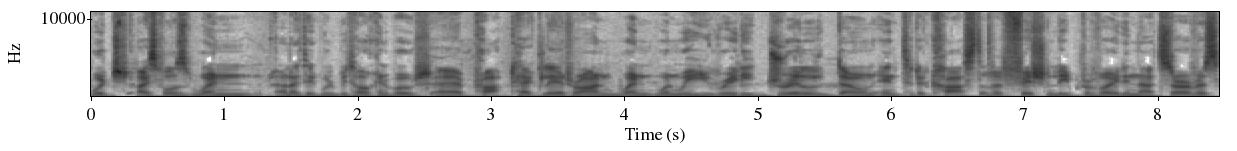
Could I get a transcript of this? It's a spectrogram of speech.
which I suppose when and I think we'll be talking about uh, prop tech later on when when we really drill down into the cost of efficiently providing that service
